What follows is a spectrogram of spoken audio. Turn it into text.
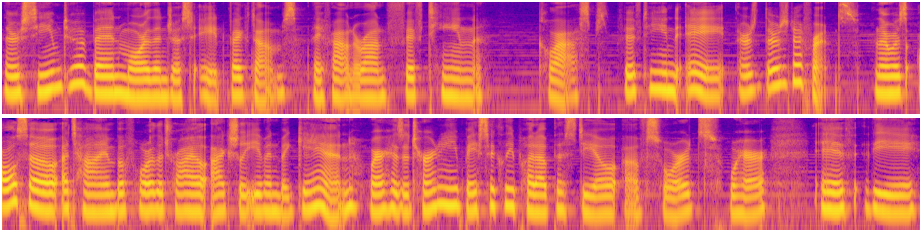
there seemed to have been more than just eight victims. They found around 15 clasps. 15 to 8, there's, there's a difference. And there was also a time before the trial actually even began where his attorney basically put up this deal of sorts where if the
